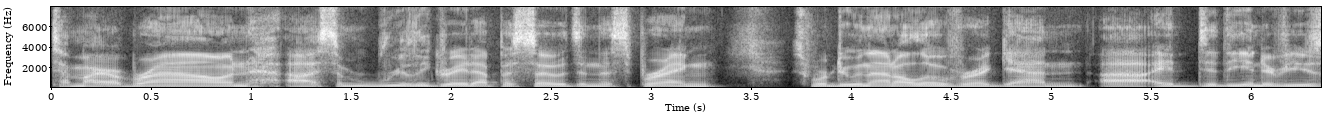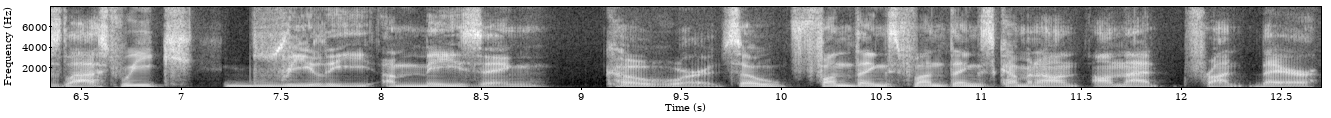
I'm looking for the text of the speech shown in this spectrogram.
Tamara Brown, uh, some really great episodes in the spring. So we're doing that all over again. Uh, I did the interviews last week. Really amazing cohort. So fun things, fun things coming on on that front there.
